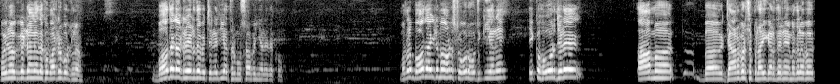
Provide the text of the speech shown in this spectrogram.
ਕੋਈ ਨਾ ਕੋਈ ਕੱਢਾਂਗਾ। ਦੇਖੋ ਵਾਟਰ ਬੋਟਲਾਂ ਬਹੁਤ ਘੱਟ ਰੇਟ ਦੇ ਵਿੱਚ ਨੇ ਜੀ ਆ ਥਰਮੋਸਾਂ ਪਈਆਂ ਨੇ, ਦੇਖੋ। ਮਤਲਬ ਬਹੁਤ ਆਈਟਮਾਂ ਹੁਣ ਸਟੋਰ ਹੋ ਚੁੱਕੀਆਂ ਨੇ। ਇੱਕ ਹੋਰ ਜਿਹੜੇ ਆਮ, ਬ- ਜਾਨਵਰ ਸਪਲਾਈ ਕਰਦੇ ਨੇ, ਮਤਲਬ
